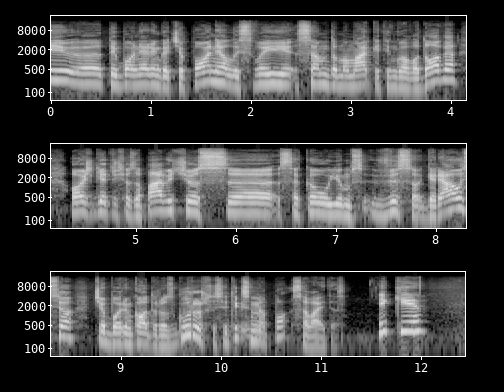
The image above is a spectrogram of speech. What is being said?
tai buvo neringa čeponė laisvai samdoma marketingo vadovė. O aš giedrius juozapavičius sakau jums viso geriausio. Čia buvo rinkodaros guru ir susitiksime po savaitės. Iki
